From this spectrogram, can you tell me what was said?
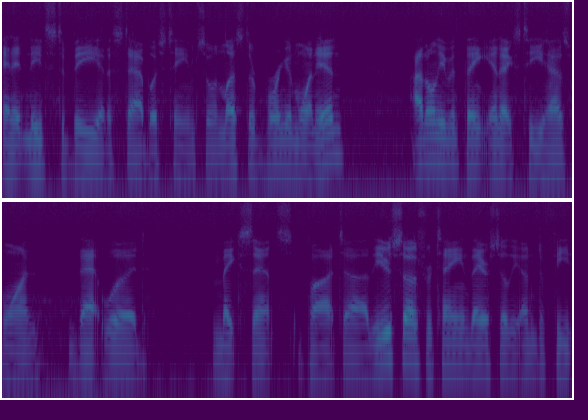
and it needs to be an established team. So unless they're bringing one in, I don't even think NXT has one that would make sense. But uh, the Usos retain; they are still the undefeated,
